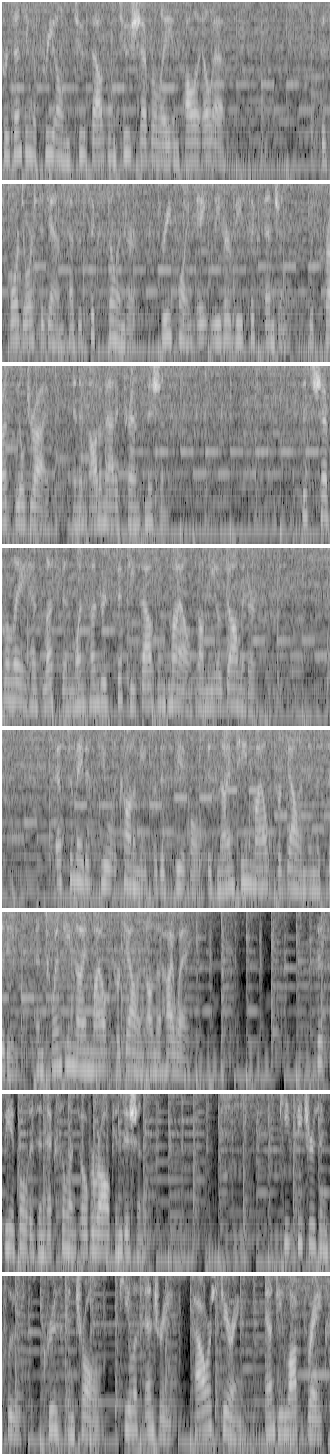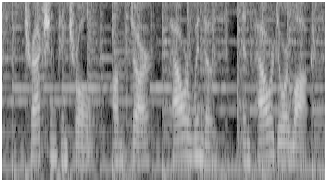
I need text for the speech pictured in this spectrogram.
Presenting a pre-owned 2002 Chevrolet Impala LS. This four-door sedan has a six-cylinder, 3.8-liter V6 engine, with front-wheel drive, and an automatic transmission. This Chevrolet has less than 150,000 miles on the odometer. Estimated fuel economy for this vehicle is 19 miles per gallon in the city, and 29 miles per gallon on the highway. This vehicle is in excellent overall condition. Key features include, cruise control, keyless entry, power steering, anti-lock brakes, traction control, OnStar, power windows, and power door locks.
